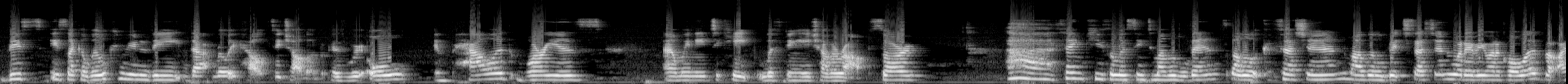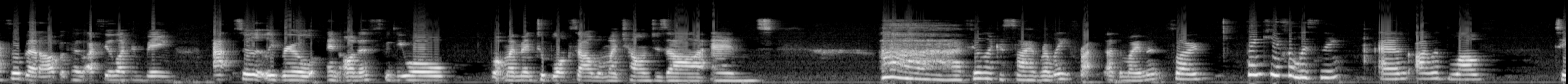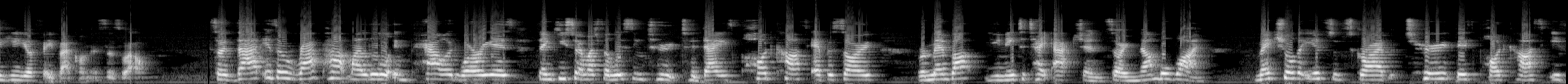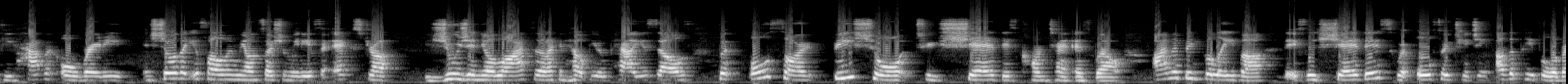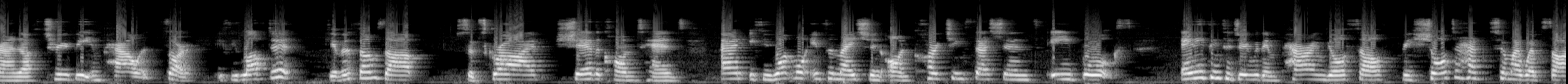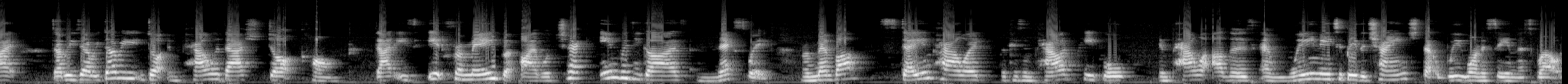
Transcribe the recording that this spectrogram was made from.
This is like a little community that really helps each other because we're all empowered warriors and we need to keep lifting each other up. So, ah, thank you for listening to my little vents, my little confession, my little bitch session, whatever you want to call it. But I feel better because I feel like I'm being absolutely real and honest with you all what my mental blocks are, what my challenges are, and ah, I feel like a sigh of relief right at the moment. So, thank you for listening, and I would love to hear your feedback on this as well. So, that is a wrap up, my little empowered warriors. Thank you so much for listening to today's podcast episode. Remember, you need to take action. So, number one, Make sure that you subscribe to this podcast if you haven't already. Ensure that you're following me on social media for extra zhuzh in your life so that I can help you empower yourselves. But also be sure to share this content as well. I'm a big believer that if we share this, we're also teaching other people around us to be empowered. So if you loved it, give it a thumbs up, subscribe, share the content and if you want more information on coaching sessions, ebooks, anything to do with empowering yourself, be sure to head to my website www.empower-.com. That is it from me, but I will check in with you guys next week. Remember, stay empowered because empowered people empower others, and we need to be the change that we want to see in this world.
